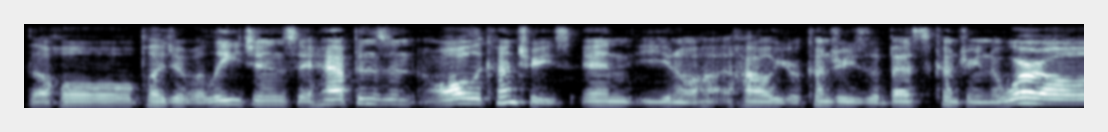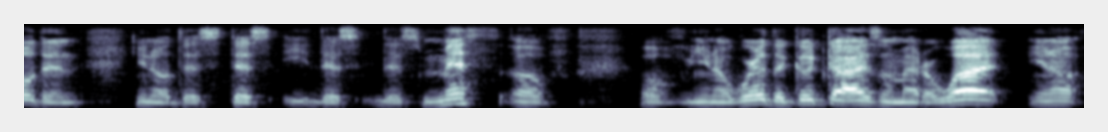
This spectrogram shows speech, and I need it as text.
the whole Pledge of Allegiance. It happens in all the countries, and you know how your country is the best country in the world, and you know this this this this myth of of you know we're the good guys no matter what. You know,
